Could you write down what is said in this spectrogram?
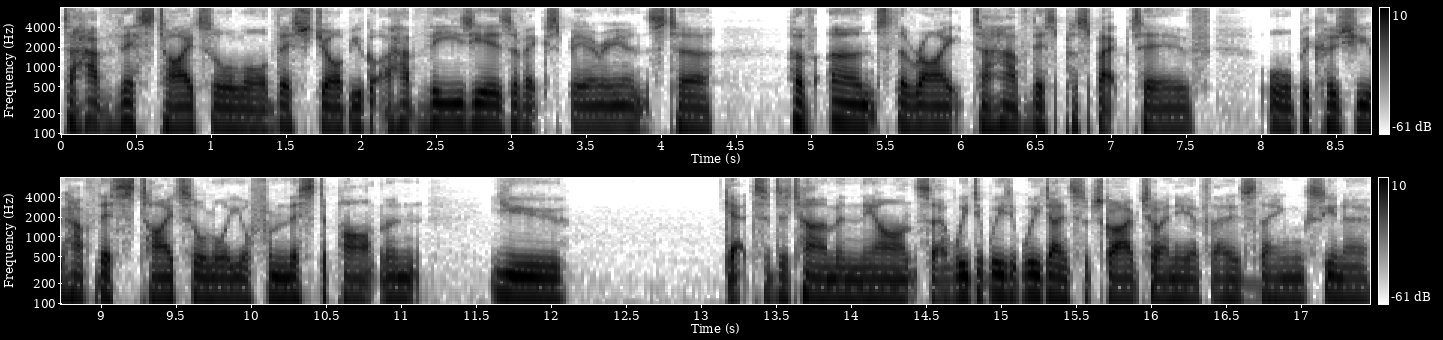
to have this title or this job. You've got to have these years of experience to have earned the right to have this perspective, or because you have this title or you're from this department, you get to determine the answer. We, we, we don't subscribe to any of those things, you know.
